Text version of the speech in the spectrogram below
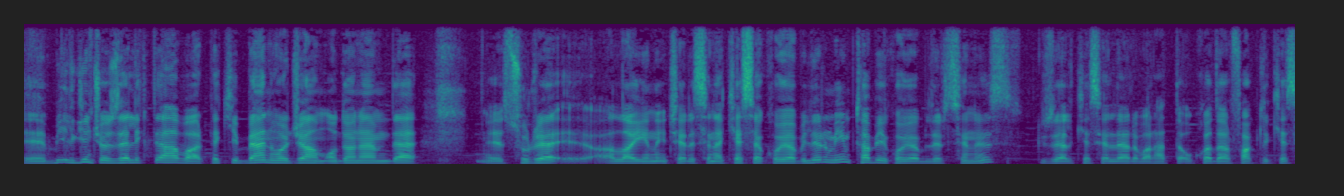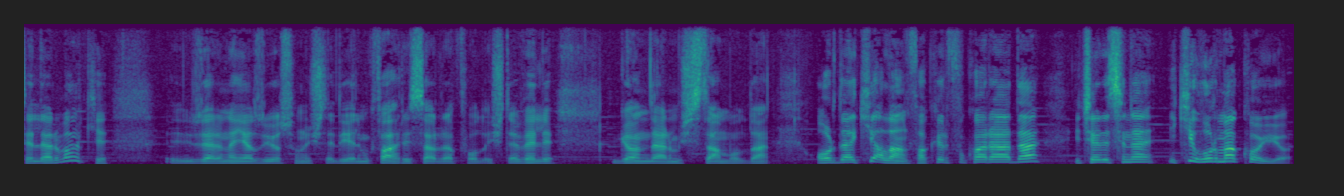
E, bir ilginç özellik daha var. Peki ben hocam o dönemde e, sure alayının içerisine kese koyabilir miyim? Tabii koyabilirsiniz. Güzel keseler var. Hatta o kadar farklı keseler var ki e, üzerine yazıyorsun işte diyelim Fahri Sarrafoğlu işte Veli göndermiş İstanbul'dan. Oradaki alan fakir fukarada içerisine iki hurma koyuyor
